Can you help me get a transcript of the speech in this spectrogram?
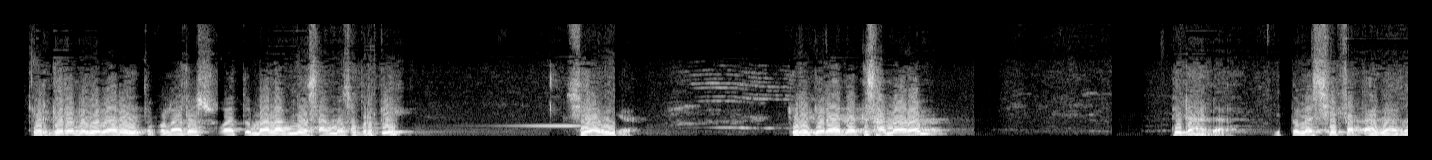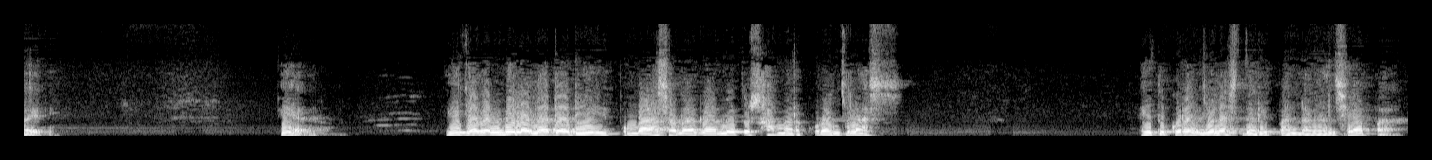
kira-kira bagaimana itu kalau ada suatu malamnya sama seperti siangnya. Kira-kira ada kesamaran? Tidak ada. Itulah sifat agama ini. Iya. Ya jangan bilang ada di pembahasan agama itu samar, kurang jelas. Itu kurang jelas dari pandangan siapa.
